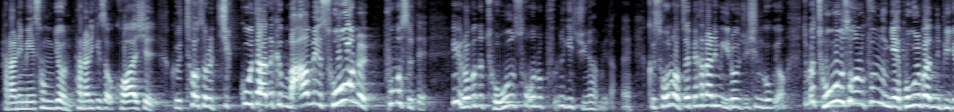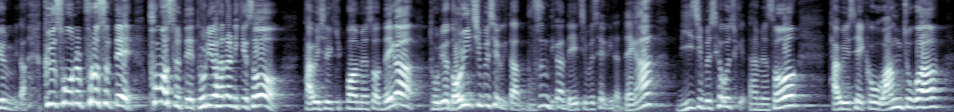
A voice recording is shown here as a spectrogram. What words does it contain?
하나님의 성전, 하나님께서 거하실 그 처소를 짓고자 하는 그 마음의 소원을 품었을 때 여러분도 좋은 소원을 품는 게 중요합니다. 예, 그 소원은 어차피 하나님이 이루어 주시는 거고요. 정말 좋은 소원을 품는 게 복을 받는 비결입니다. 그 소원을 풀었을 때, 품었을 때 도리어 하나님께서 다윗을 기뻐하면서 내가 도리어 너희 집을 세우겠다. 무슨 네가 내 집을 세우겠다. 내가 네 집을 세워주겠다 하면서 다윗의 그 왕조가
